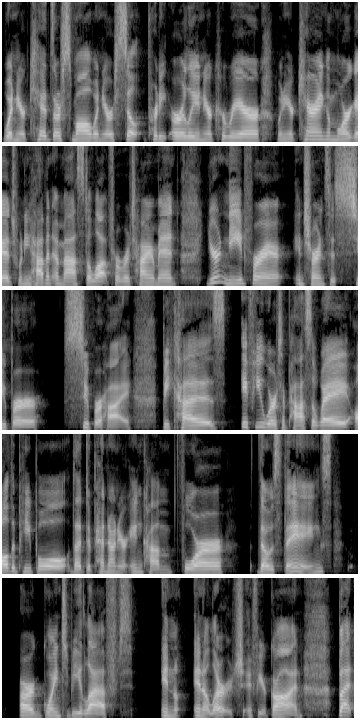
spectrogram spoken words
when your kids are small, when you're still pretty early in your career, when you're carrying a mortgage, when you haven't amassed a lot for retirement. Your need for insurance is super super high because if you were to pass away, all the people that depend on your income for those things are going to be left in in a lurch if you're gone. But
